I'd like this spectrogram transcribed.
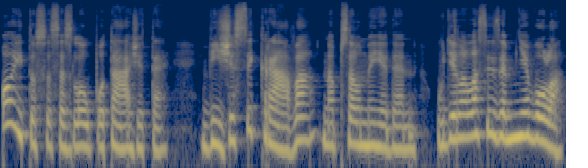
oj, to se se zlou potážete. Víš, že si kráva, napsal mi jeden, udělala si ze mě vola.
